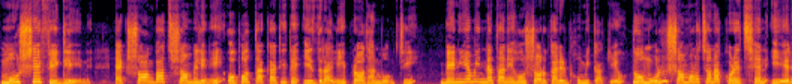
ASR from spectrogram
মুর্শে ফিগলিন। এক সংবাদ সম্মেলনে উপত্যকাটিতে ইসরায়েলি প্রধানমন্ত্রী বেনিয়ামিন নেতানিয়াহু সরকারের ভূমিকাকেও তুমুল সমালোচনা করেছেন ইয়ের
